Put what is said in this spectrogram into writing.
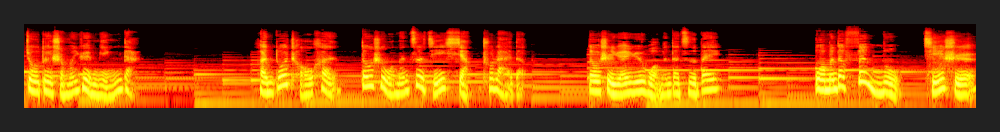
就对什么越敏感。很多仇恨都是我们自己想出来的，都是源于我们的自卑。我们的愤怒其实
